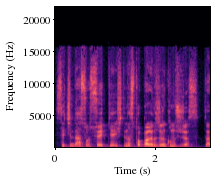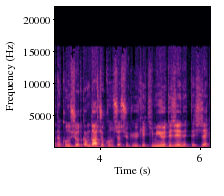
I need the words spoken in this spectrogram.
Seçimden sonra sürekli işte nasıl toparlanacağını konuşacağız. Zaten konuşuyorduk ama daha çok konuşacağız. Çünkü ülke kimi yöneteceği netleşecek.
